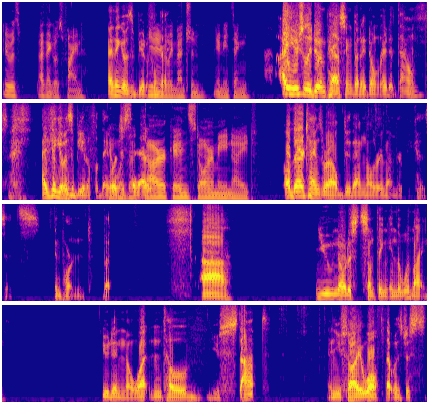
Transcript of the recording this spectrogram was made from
It was. I think it was fine. I think it was a beautiful You didn't day. really mention anything. I usually do in passing, but I don't write it down. so I think it was a beautiful day. It we'll was just a dark and stormy night. Well, there are times where I'll do that and I'll remember because it's important. But uh you noticed something in the woodline. You didn't know what until you stopped and you saw a wolf that was just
